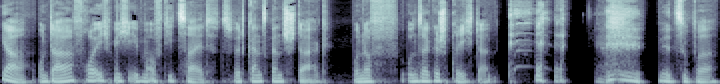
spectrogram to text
Ja, und da freue ich mich eben auf die Zeit. Es wird ganz, ganz stark. Und auf unser Gespräch dann. Wird super.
